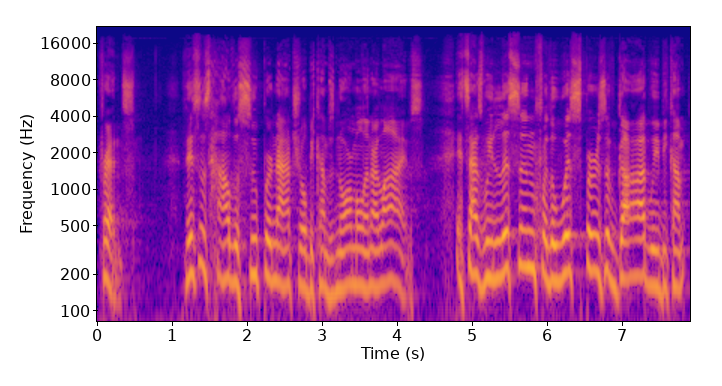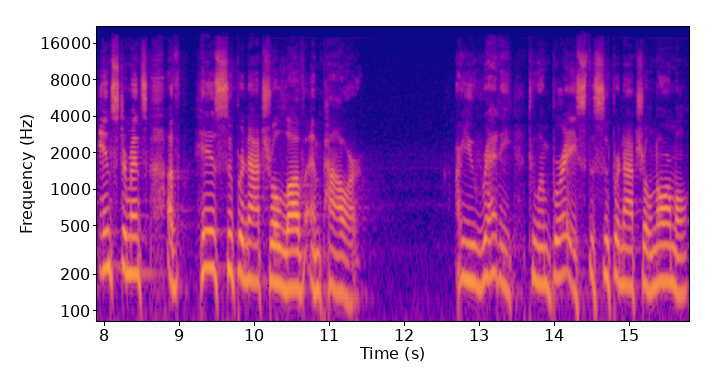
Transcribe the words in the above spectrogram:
Friends, this is how the supernatural becomes normal in our lives. It's as we listen for the whispers of God, we become instruments of His supernatural love and power. Are you ready to embrace the supernatural normal?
